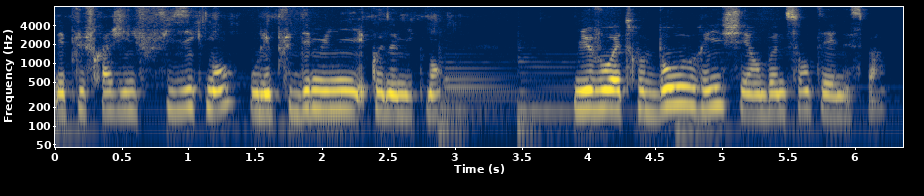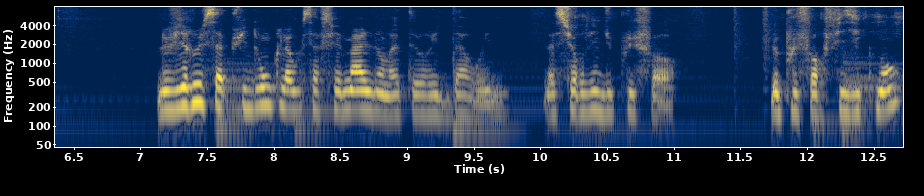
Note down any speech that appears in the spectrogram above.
les plus fragiles physiquement ou les plus démunis économiquement. Mieux vaut être beau, riche et en bonne santé, n'est-ce pas? Le virus appuie donc là où ça fait mal dans la théorie de Darwin, la survie du plus fort. Le plus fort physiquement,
